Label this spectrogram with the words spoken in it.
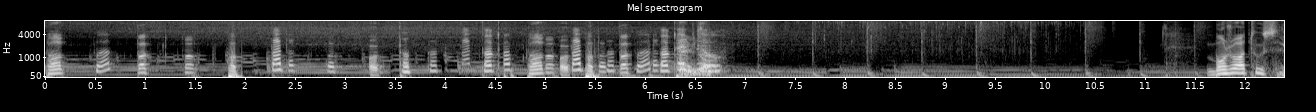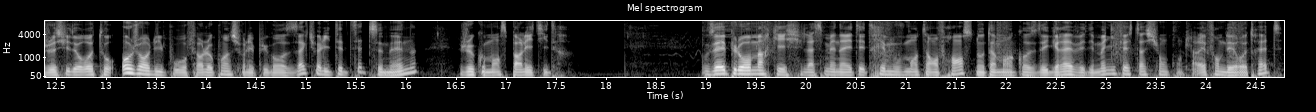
Pop. Pop. Pop. Pop. Pop. Pop. Pop. Pop. Pop. Pop. Pop. Pop. Pop. Pop. Pop. Hebdo. Bonjour à tous, je suis de retour aujourd'hui pour vous faire le point sur les plus grosses actualités de cette semaine. Je commence par les titres. Vous avez pu le remarquer, la semaine a été très mouvementée en France, notamment à cause des grèves et des manifestations contre la réforme des retraites.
